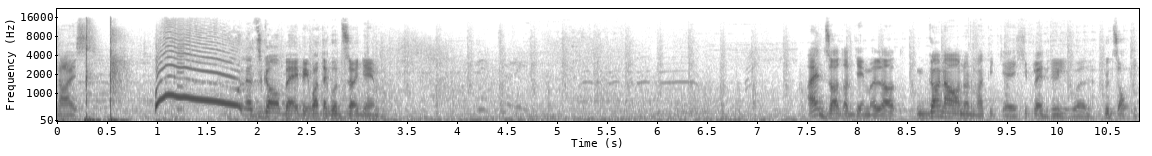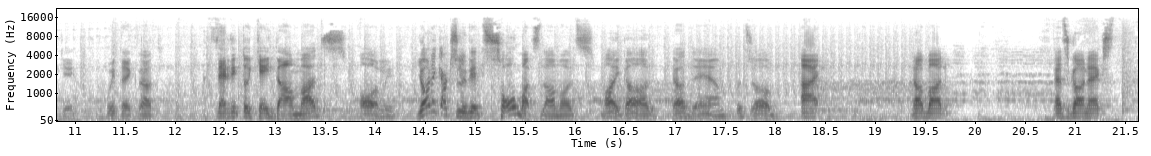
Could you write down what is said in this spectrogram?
Nice. Woo! Let's go, baby. What a good Zoid game. I enjoyed that game a lot. Gonna honor my TK. He played really well. Good job, TK. We take that. 32k damage? Holy. Yorick actually did so much damage. My god. God damn. Good job. Alright. Not bad. Let's go next.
